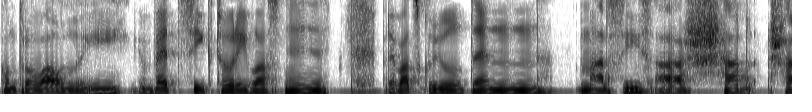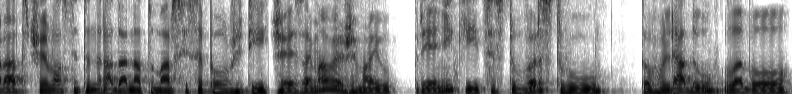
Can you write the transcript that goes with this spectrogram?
kontrolovali vedci, ktorí vlastne prevádzkujú ten Marsis a Šarat, čo je vlastne ten radar na tom Marsise použitý. Že je zaujímavé, že majú prieniky cez tú vrstvu toho ľadu, lebo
